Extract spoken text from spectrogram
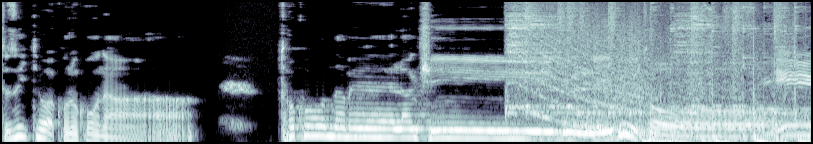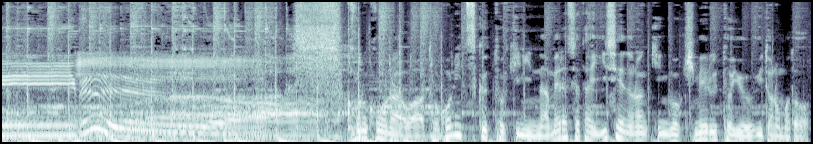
続いてはこのコーナー。トコナメランキングリブートコーナーは床につく時に舐めらせたい異性のランキングを決めるという意図のもと、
